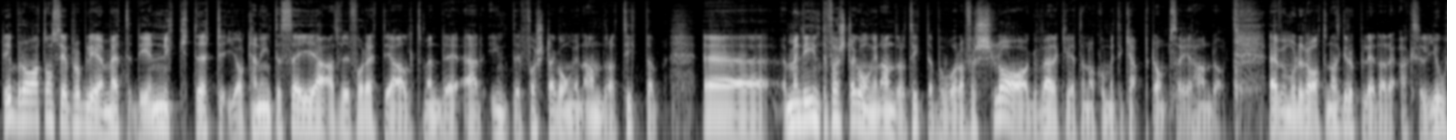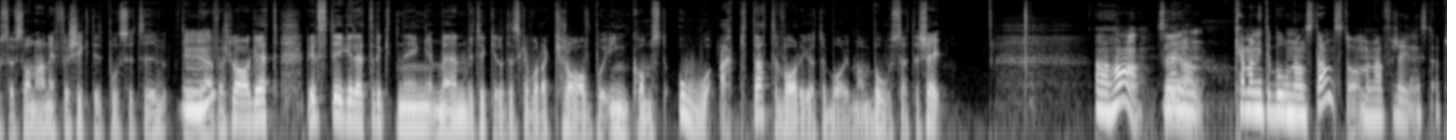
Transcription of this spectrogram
Det är bra att de ser problemet. Det är nyktert. Jag kan inte säga att vi får rätt i allt men det är inte första gången andra tittar eh, men det är inte första gången andra tittar på våra förslag. Verkligheten har kommit ikapp dem säger han då. Även Moderaternas gruppledare Axel Josefsson han är försiktigt positiv till Mm. det här förslaget. Det är ett steg i rätt riktning men vi tycker att det ska vara krav på inkomst oaktat var i Göteborg man bosätter sig. Aha, Säger men han. kan man inte bo någonstans då om man har försörjningsstöd?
